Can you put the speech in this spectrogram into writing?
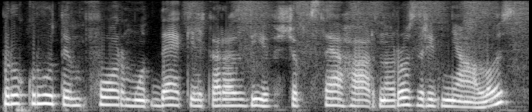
Прокрутимо форму декілька разів, щоб все гарно розрівнялось.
